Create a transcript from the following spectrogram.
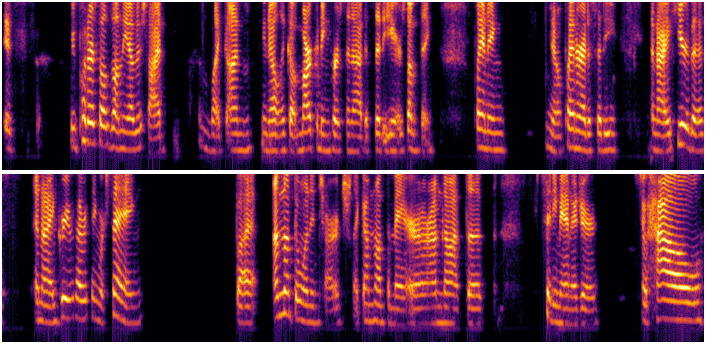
if we put ourselves on the other side, like I'm, you know, like a marketing person at a city or something, planning, you know, planner at a city, and I hear this and I agree with everything we're saying, but I'm not the one in charge. Like I'm not the mayor, or I'm not the city manager. So how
